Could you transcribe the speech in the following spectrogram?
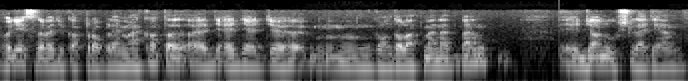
hogy észrevegyük a problémákat egy-egy gondolatmenetben, gyanús legyen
